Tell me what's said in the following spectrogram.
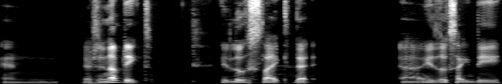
And there's an update. It looks like that. Uh, it looks like they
